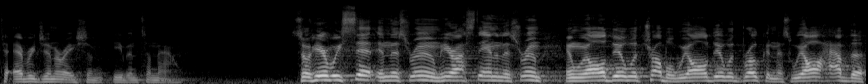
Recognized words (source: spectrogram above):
to every generation, even to now. So here we sit in this room, here I stand in this room, and we all deal with trouble. We all deal with brokenness. We all have the,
